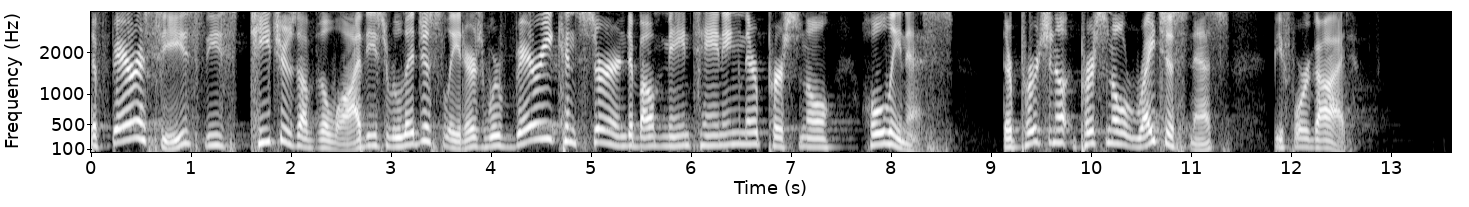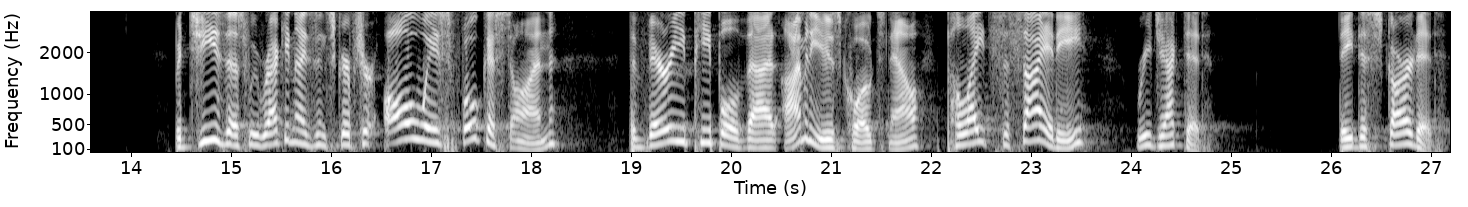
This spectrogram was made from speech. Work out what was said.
The Pharisees, these teachers of the law, these religious leaders, were very concerned about maintaining their personal holiness, their personal, personal righteousness before God. But Jesus, we recognize in Scripture, always focused on the very people that, I'm going to use quotes now, polite society rejected. They discarded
